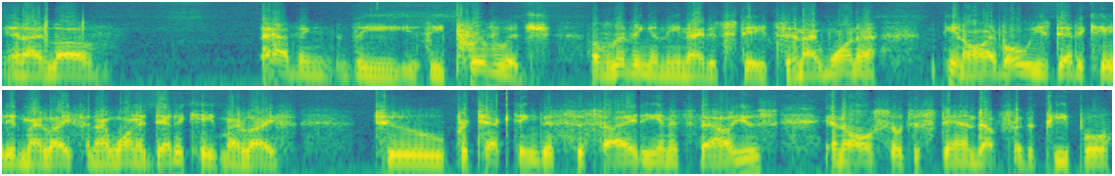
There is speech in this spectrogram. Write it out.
and I love having the the privilege of living in the United States and I want to you know I've always dedicated my life and I want to dedicate my life to protecting this society and its values and also to stand up for the people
